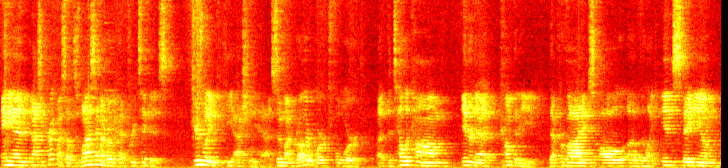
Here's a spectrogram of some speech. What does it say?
And, and I should correct myself because when I say my brother had free tickets, here's what he, he actually had. So my brother worked for uh, the telecom internet company that provides all of the like in-stadium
